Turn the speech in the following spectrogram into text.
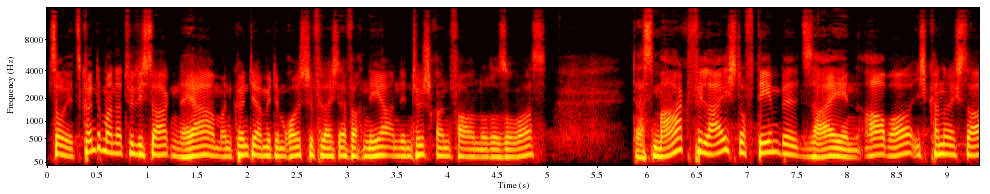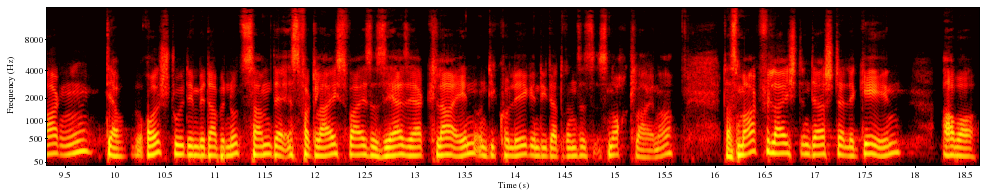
So, jetzt könnte man natürlich sagen, naja, man könnte ja mit dem Rollstuhl vielleicht einfach näher an den Tisch ranfahren oder sowas. Das mag vielleicht auf dem Bild sein, aber ich kann euch sagen, der Rollstuhl, den wir da benutzt haben, der ist vergleichsweise sehr, sehr klein und die Kollegin, die da drin sitzt, ist noch kleiner. Das mag vielleicht in der Stelle gehen, aber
